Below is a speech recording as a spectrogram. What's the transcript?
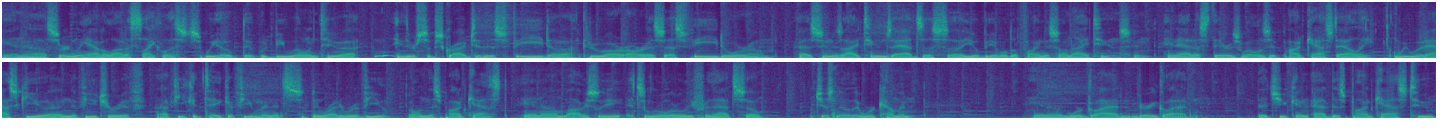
and uh, certainly have a lot of cyclists we hope that would be willing to uh, either subscribe to this feed uh, through our rss feed or um, as soon as itunes adds us uh, you'll be able to find us on itunes and, and add us there as well as at podcast alley we would ask you uh, in the future if uh, if you could take a few minutes and write a review on this podcast and um, obviously it's a little early for that so just know that we're coming and um, we're glad very glad that you can add this podcast to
